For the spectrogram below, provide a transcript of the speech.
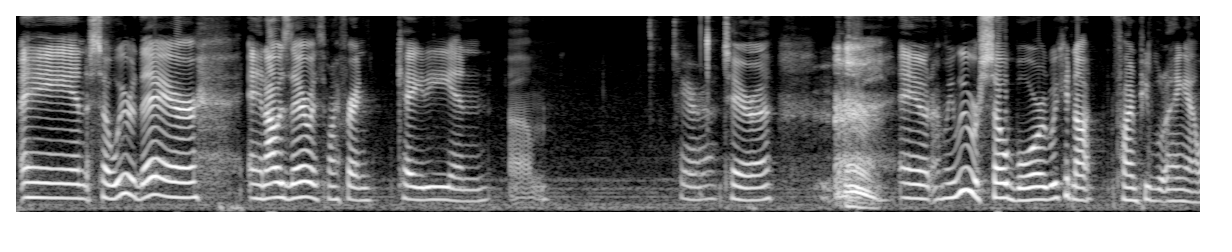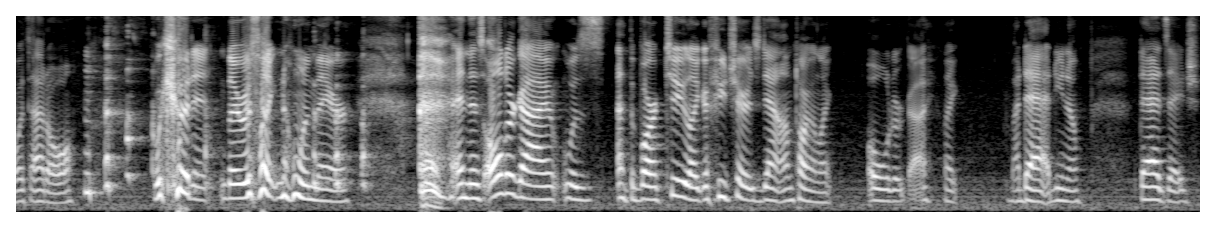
And so we were there, and I was there with my friend Katie and um, Tara. Tara. and I mean, we were so bored. We could not find people to hang out with at all. we couldn't. There was like no one there. and this older guy was at the bar too, like a few chairs down. I'm talking like older guy, like my dad, you know, dad's age.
